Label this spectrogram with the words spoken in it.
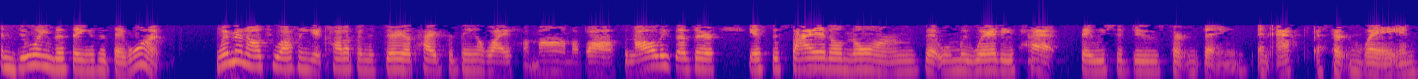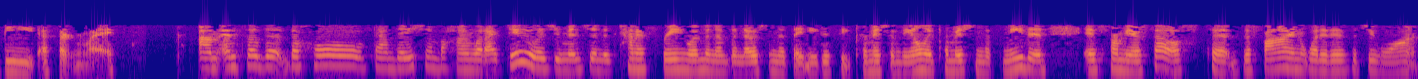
and doing the things that they want. Women all too often get caught up in the stereotypes of being a wife, a mom, a boss, and all these other you know, societal norms that when we wear these hats say we should do certain things and act a certain way and be a certain way. Um, and so the, the whole foundation behind what I do, as you mentioned, is kind of freeing women of the notion that they need to seek permission. The only permission that's needed is from yourself to define what it is that you want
